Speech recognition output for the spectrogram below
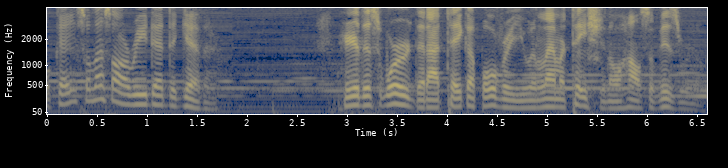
Okay, so let's all read that together. Hear this word that I take up over you in lamentation, O house of Israel.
